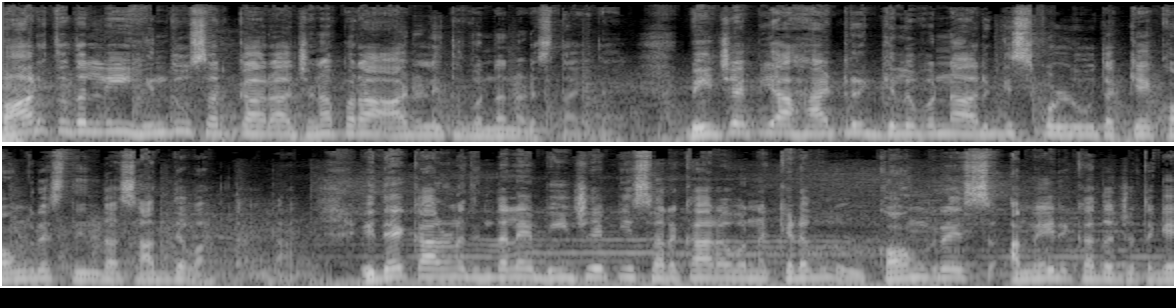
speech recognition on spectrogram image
ಭಾರತದಲ್ಲಿ ಹಿಂದೂ ಸರ್ಕಾರ ಜನಪರ ಆಡಳಿತವನ್ನು ನಡೆಸ್ತಾ ಇದೆ. ಬಿಜೆಪಿಯ ಹ್ಯಾಟ್ರಿಕ್ ಗೆಲುವನ್ನು ಅರಗಿಸಿಕೊಳ್ಳುವುದಕ್ಕೆ ಕಾಂಗ್ರೆಸ್ನಿಂದ ಸಾಧ್ಯವಾಗ್ತಾ ಇಲ್ಲ. ಇದೇ ಕಾರಣದಿಂದಲೇ ಬಿಜೆಪಿ ಸರ್ಕಾರವನ್ನು ಕೆಡವಲು ಕಾಂಗ್ರೆಸ್ ಅಮೆರಿಕದ ಜೊತೆಗೆ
